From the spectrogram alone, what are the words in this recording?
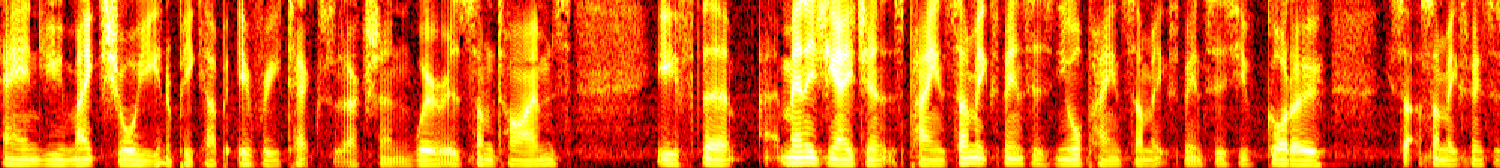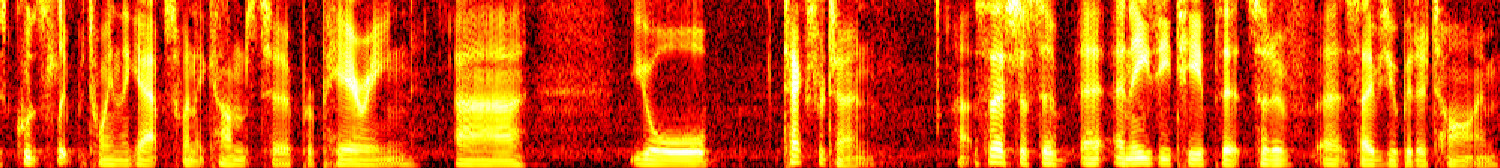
and you make sure you're going to pick up every tax deduction. Whereas sometimes, if the managing agent is paying some expenses and you're paying some expenses, you've got to, some expenses could slip between the gaps when it comes to preparing uh, your tax return. Uh, so that's just a, a, an easy tip that sort of uh, saves you a bit of time.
